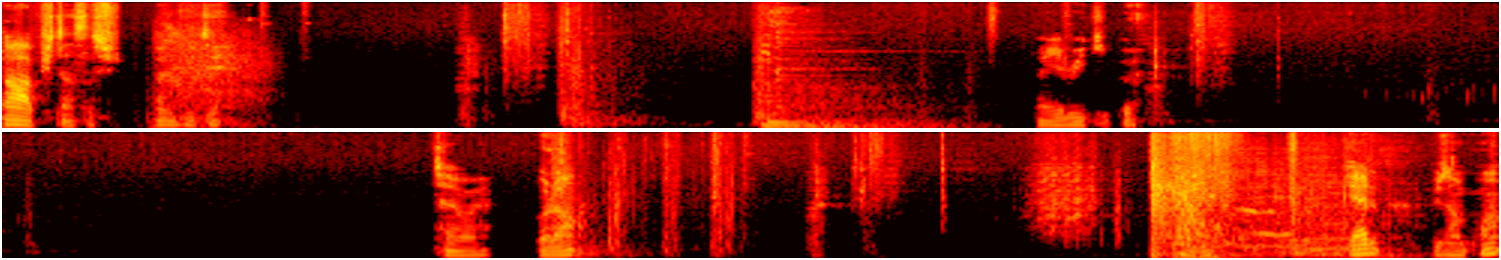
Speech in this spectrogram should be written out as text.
Ah putain, ça suffit pas le buter. Il y a lui qui peut. Tiens, ouais. Voilà. Nickel. Plus un point.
